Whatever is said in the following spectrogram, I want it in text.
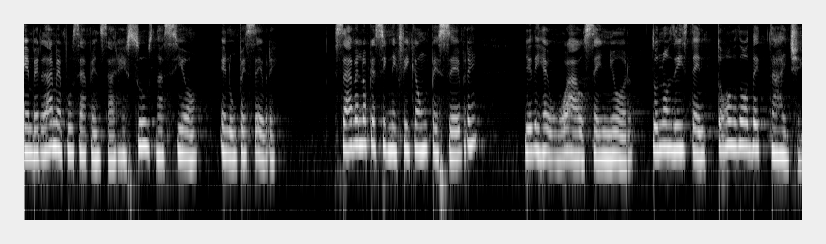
Y en verdad me puse a pensar, Jesús nació en un pesebre. ¿Saben lo que significa un pesebre? Yo dije, wow, Señor, tú nos diste en todo detalle,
